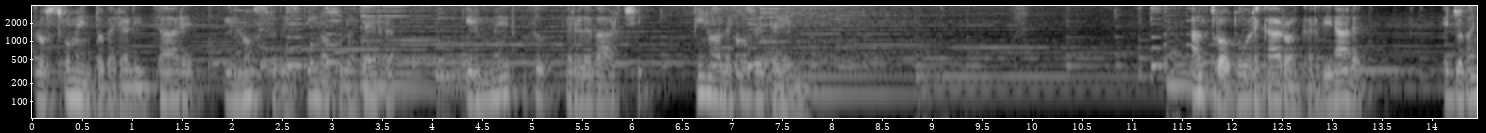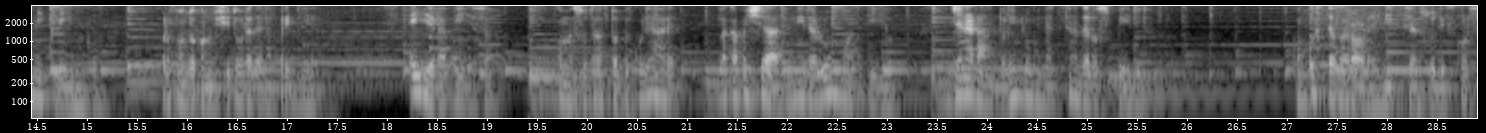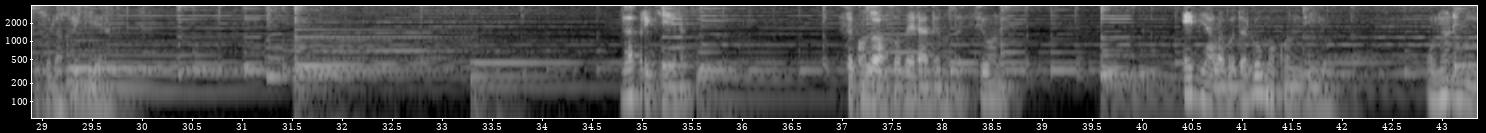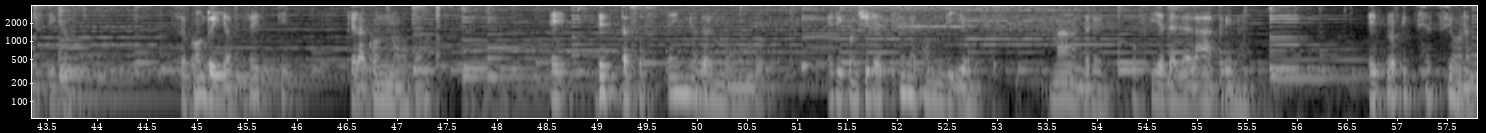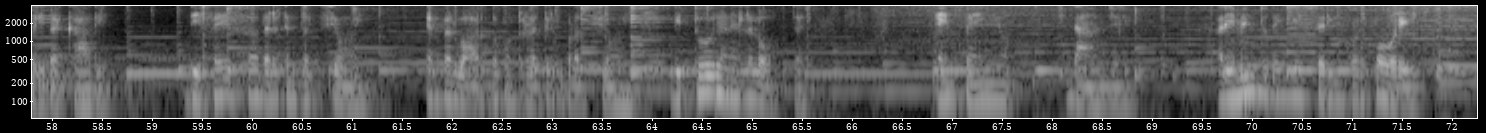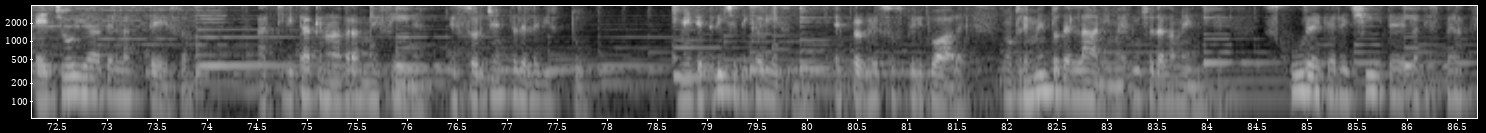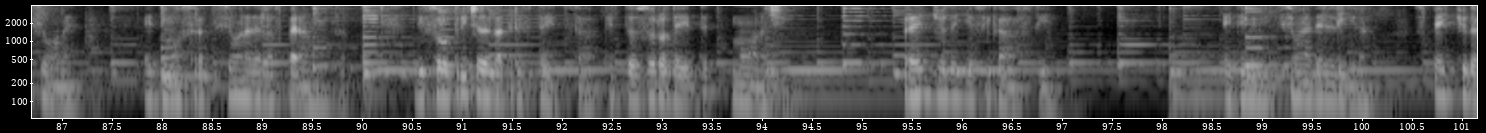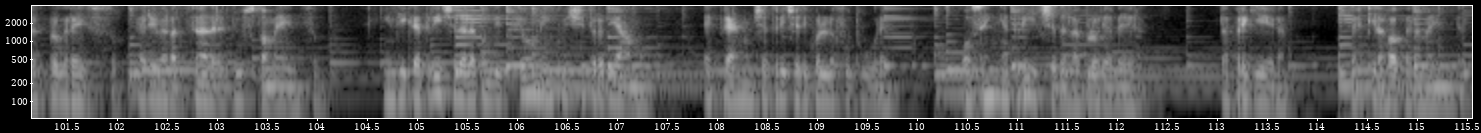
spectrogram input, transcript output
lo strumento per realizzare il nostro destino sulla terra il mezzo per elevarci fino alle cose eterne. Altro autore caro al cardinale è Giovanni Clinico, profondo conoscitore della preghiera. Egli ravvisa, come suo tratto peculiare, la capacità di unire l'uomo a Dio, generando l'illuminazione dello Spirito. Con queste parole inizia il suo discorso sulla preghiera. La preghiera, secondo la sua vera denotazione, è dialogo dell'uomo con Dio, unione mistica, secondo gli affetti che la connotano, e detta sostegno del mondo e riconciliazione con Dio, madre o figlia delle lacrime, e propiziazione per i peccati, difesa dalle tentazioni e baluardo contro le tribolazioni, vittoria nelle lotte e impegno d'angeli alimento degli esseri incorporei e gioia dell'attesa, attività che non avrà mai fine e sorgente delle virtù, mediatrice di carismi e progresso spirituale, nutrimento dell'anima e luce della mente, scure che recite la disperazione e dimostrazione della speranza, dissolutrice della tristezza e tesoro dei monaci, pregio degli esicasti, e diminuzione dell'ira, specchio del progresso e rivelazione del giusto mezzo, indicatrice delle condizioni in cui ci troviamo e preannunciatrice di quelle future, o segnatrice della gloria vera. La preghiera, per chi la fa veramente,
